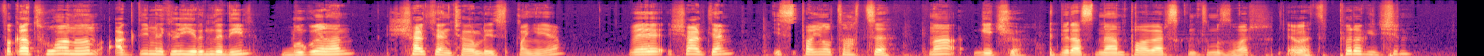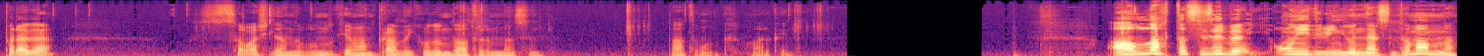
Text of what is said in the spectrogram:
Fakat Juana'nın akli melekleri yerinde değil. Burgonya'dan Schalken çağrılıyor İspanya'ya. Ve Schalken İspanyol tahtına geçiyor. Biraz manpower sıkıntımız var. Evet Prag için Prag'a savaş ilanında bulunduk. Hemen Prag'daki olduğunu dağıtırım ben seni. Dağıtamadık. Harikayım. Allah da size bir 17 bin göndersin tamam mı?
